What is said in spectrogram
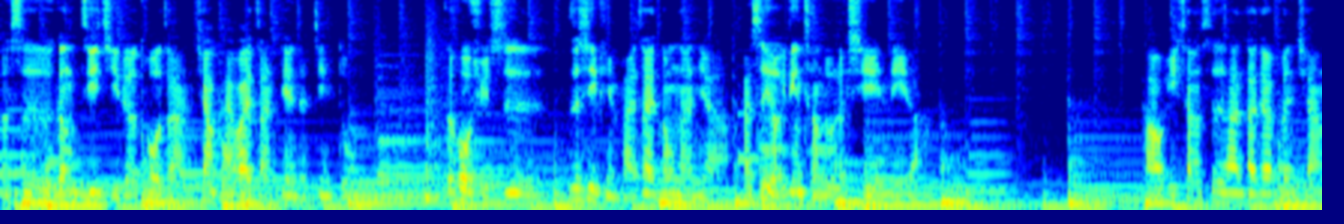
而是更积极的拓展向海外展店的进度。这或许是日系品牌在东南亚还是有一定程度的吸引力啦。好，以上是和大家分享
